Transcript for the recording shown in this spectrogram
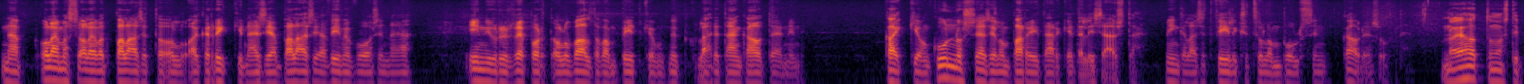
nämä olemassa olevat palaset on ollut aika rikkinäisiä palasia viime vuosina ja injury report on ollut valtavan pitkä, mutta nyt kun lähdetään kauteen, niin kaikki on kunnossa ja siellä on pari tärkeää lisäystä. Minkälaiset fiilikset sulla on Bullsin kauden suhteen? No ehdottomasti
